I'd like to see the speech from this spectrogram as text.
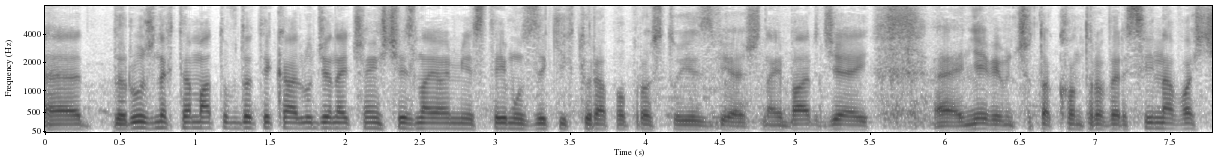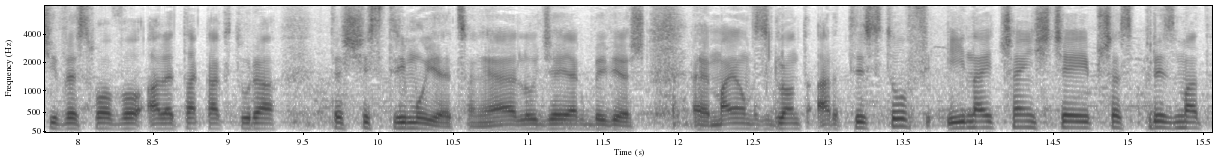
e, różnych tematów dotyka, ludzie najczęściej znają mnie z tej muzyki, która po prostu jest, wiesz, najbardziej, e, nie wiem, czy to kontrowersyjna właściwe słowo, ale taka, która też się streamuje, co nie? Ludzie jakby, wiesz, e, mają wzgląd artystów i najczęściej przez pryzmat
